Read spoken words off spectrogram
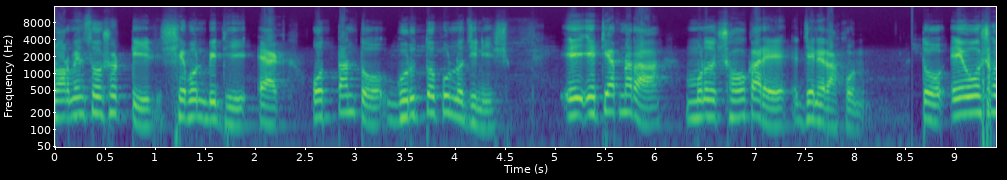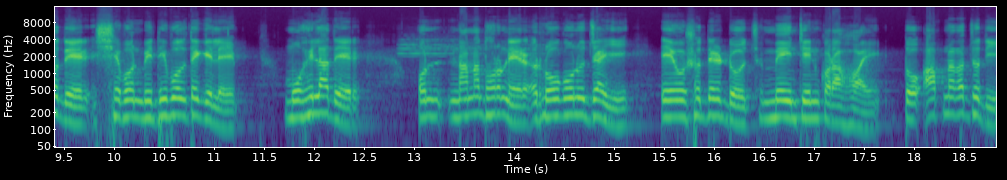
নরমেন্স ঔষধটির সেবনবিধি এক অত্যন্ত গুরুত্বপূর্ণ জিনিস। এই এটি আপনারা মনোযোগ সহকারে জেনে রাখুন। তো এই ঔষধের সেবনবিধি বলতে গেলে মহিলাদের নানা ধরনের রোগ অনুযায়ী এই ওষুধের ডোজ মেনটেন করা হয়। তো আপনারা যদি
